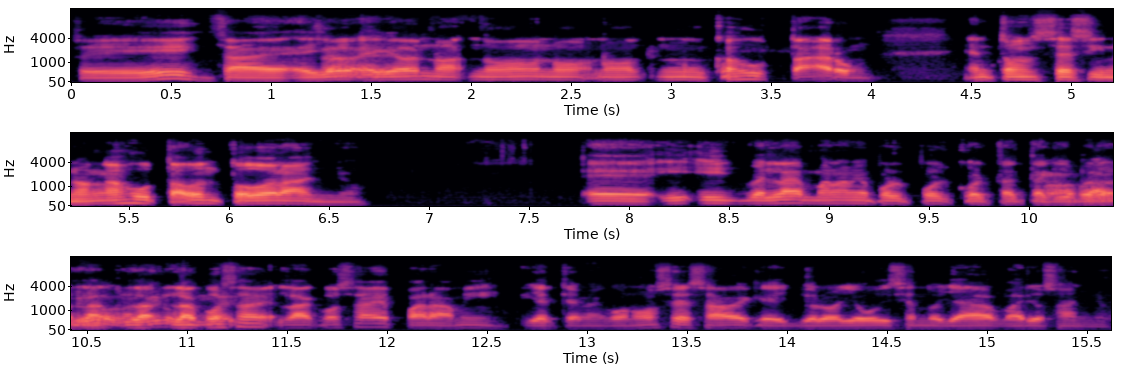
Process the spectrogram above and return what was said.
Sí, o sea, ellos, ellos no, no, no, no, nunca ajustaron. Entonces, si no han ajustado en todo el año, eh, y, y, ¿verdad, hermana mía, por, por cortarte aquí, No, pero la, la- cosa, la cosa es para mí, y el que me conoce sabe que yo lo llevo diciendo ya varios años.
